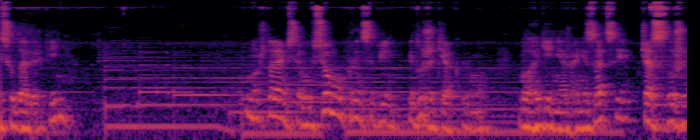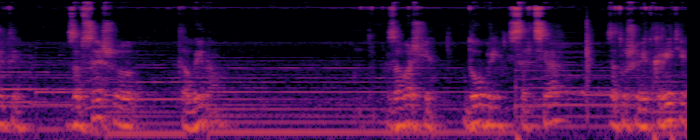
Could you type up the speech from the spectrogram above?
Приїхали сюди в Нуждаємося у всьому, в принципі, і дуже дякуємо благодійній організації час служити за все, що дали нам, за ваші добрі серця, за те, що відкриті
